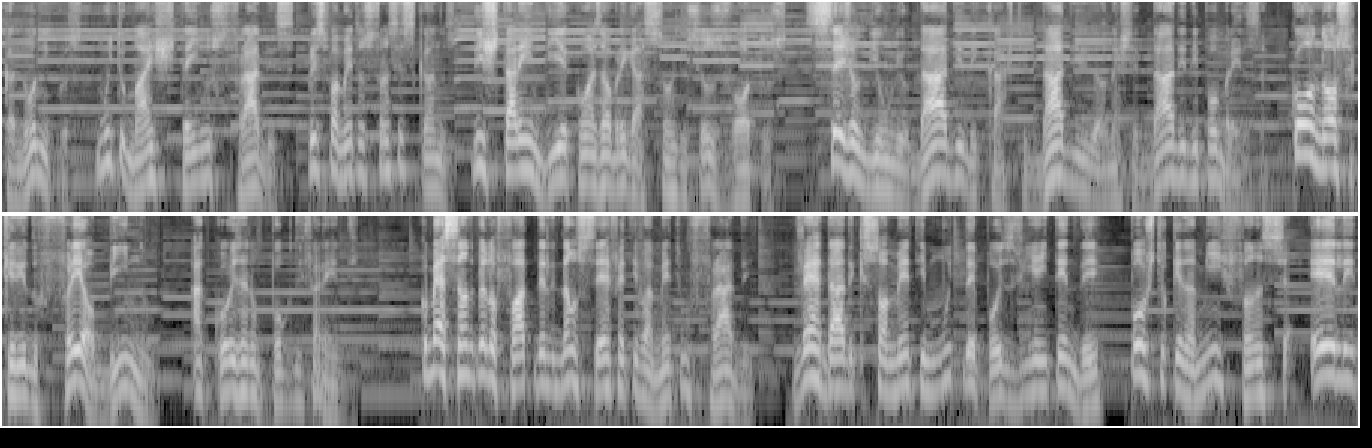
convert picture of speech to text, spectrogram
canônicos, muito mais têm os frades, principalmente os franciscanos, de estar em dia com as obrigações dos seus votos, sejam de humildade, de castidade, de honestidade e de pobreza. Com o nosso querido Frei Albino, a coisa era um pouco diferente. Começando pelo fato dele não ser efetivamente um frade, verdade que somente muito depois vinha entender, posto que na minha infância ele,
